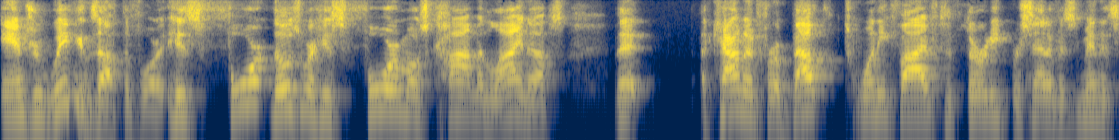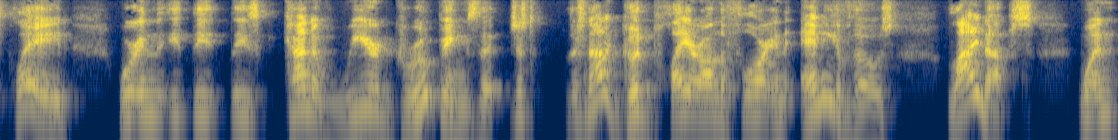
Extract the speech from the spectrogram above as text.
Andrew Wiggins off the floor. His four, those were his four most common lineups that accounted for about 25 to 30% of his minutes played were in the, the, these kind of weird groupings that just there's not a good player on the floor in any of those lineups. When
